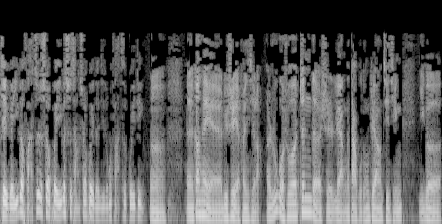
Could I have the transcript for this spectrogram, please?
这个一个法治社会、一个市场社会的这种法治规定。嗯，呃，刚才也律师也分析了，呃，如果说真的是两个大股东这样进行一个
